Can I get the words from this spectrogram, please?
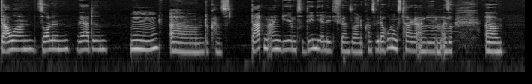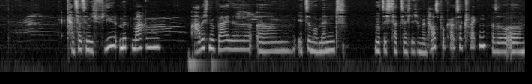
dauern, sollen, werden. mhm. Ähm, du kannst Daten eingeben, zu denen die erledigt werden sollen. Du kannst Wiederholungstage angeben. Also ähm, kannst da ziemlich viel mitmachen. Habe ich eine Weile. Ähm, jetzt im Moment nutze ich es tatsächlich, um den Hauspokal zu tracken. Also, ähm,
